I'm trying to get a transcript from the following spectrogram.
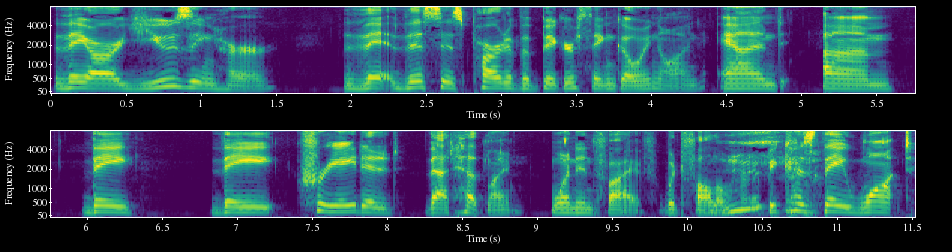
They are using her. Th- This is part of a bigger thing going on, and um, they they created that headline. One in five would follow her because they want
